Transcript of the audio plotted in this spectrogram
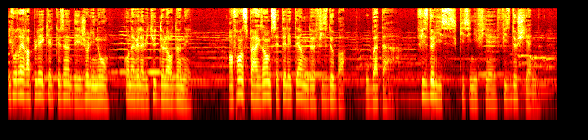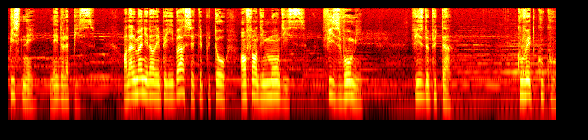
il faudrait rappeler quelques-uns des jolis noms qu'on avait l'habitude de leur donner. En France, par exemple, c'était les termes de fils de bas ou bâtard, fils de lys qui signifiait fils de chienne, pisse-né, né de la pisse. En Allemagne et dans les Pays-Bas, c'était plutôt enfant d'immondice, fils vomi, fils de putain, couvé de coucou.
